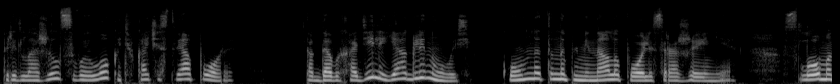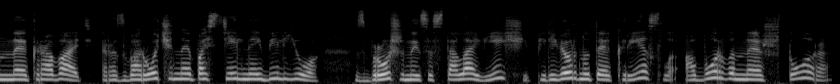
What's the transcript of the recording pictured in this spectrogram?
предложил свой локоть в качестве опоры. Когда выходили, я оглянулась. Комната напоминала поле сражения. Сломанная кровать, развороченное постельное белье, сброшенные со стола вещи, перевернутое кресло, оборванная штора.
